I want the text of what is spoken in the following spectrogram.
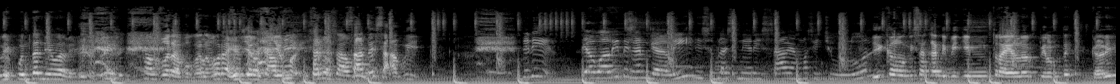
Lipuntan dia balik. Hampura pokoknya. Hampura, ya, sapi. Sate sapi. Jadi diawali dengan Galih di sebelah sini Rizal yang masih culun. Jadi kalau misalkan dibikin trailer film teh, kali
